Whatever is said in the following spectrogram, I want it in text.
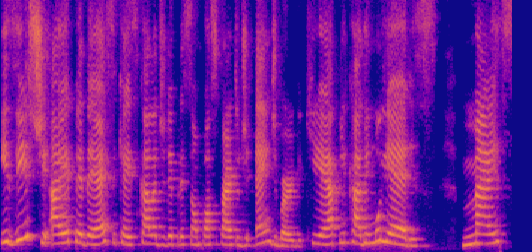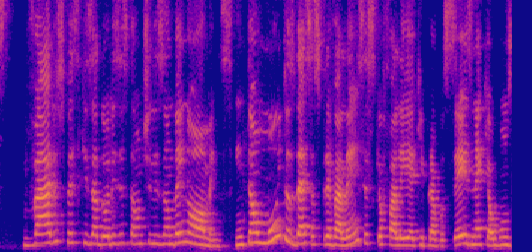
Existe a EPDS, que é a escala de depressão pós-parto de Edinburgh, que é aplicada em mulheres mas vários pesquisadores estão utilizando em homens. Então, muitas dessas prevalências que eu falei aqui para vocês, né, que alguns,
